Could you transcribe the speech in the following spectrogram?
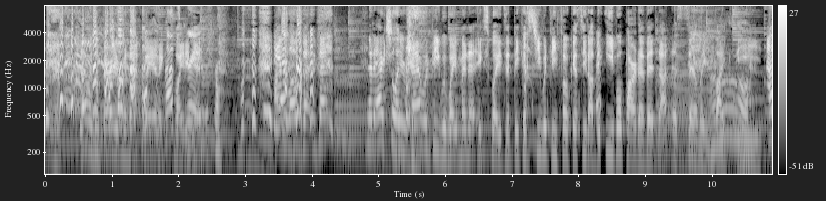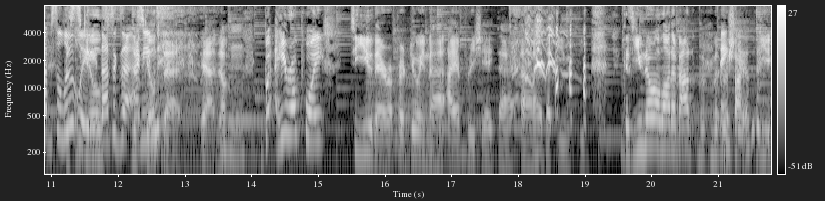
That was a very Minette way of That's explaining great. it. I love that. that And actually, that would be the way Minette explains it because she would be focusing on the evil part of it, not necessarily like the the Absolutely. skills- That's exactly. the I skill mean, set. Yeah, no, Mhm. but hero point to you there for doing that. I appreciate that. Uh, that you because you know a lot about M- M- Thank Rashawn. You.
